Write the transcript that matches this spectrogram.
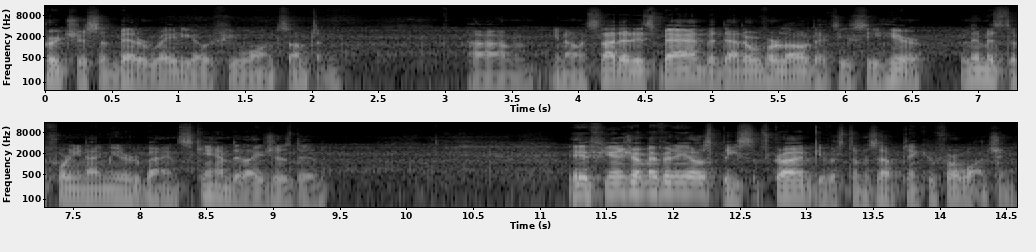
purchase a better radio if you want something. Um, you know, it's not that it's bad, but that overload that you see here limits the 49 meter band scan that I just did. If you enjoy my videos, please subscribe, give us thumbs up. Thank you for watching.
